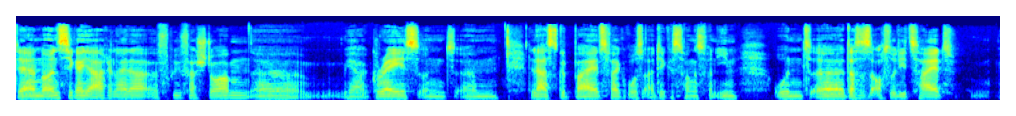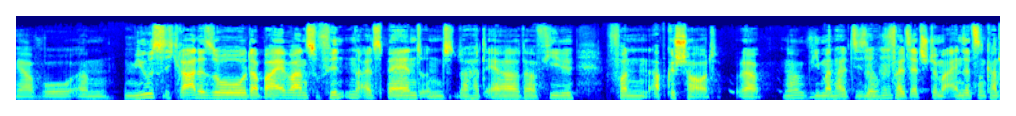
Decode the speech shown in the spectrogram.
der 90er Jahre, leider äh, früh verstorben. Äh, ja, Grace und ähm, Last Goodbye, zwei großartige Songs von ihm. Und äh, das ist auch so die Zeit, ja, wo ähm, Muse sich gerade so dabei waren zu finden als Band und da hat er da viel von abgeschaut. Oder ne, wie man halt diese Falsettstimme einsetzen kann.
